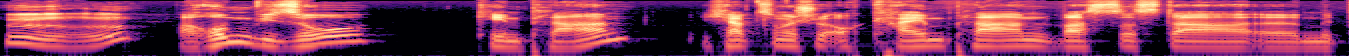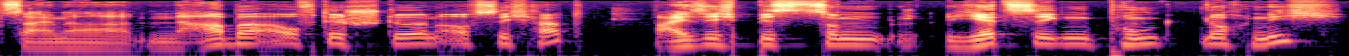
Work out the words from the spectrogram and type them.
Mhm. Warum, wieso? Kein Plan. Ich habe zum Beispiel auch keinen Plan, was das da äh, mit seiner Narbe auf der Stirn auf sich hat. Weiß ich bis zum jetzigen Punkt noch nicht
